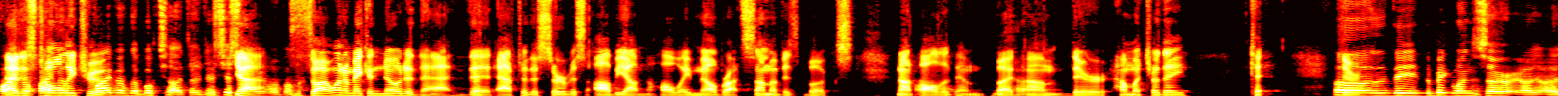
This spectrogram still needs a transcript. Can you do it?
five, is five totally of, true. Five of the books out there. There's just Yeah. five of them. So I want to make a note of that. That after the service, I'll be out in the hallway. Mel brought some of his books not all of them, but um, they're how much are they? T- Uh, the, the big ones are uh, uh,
